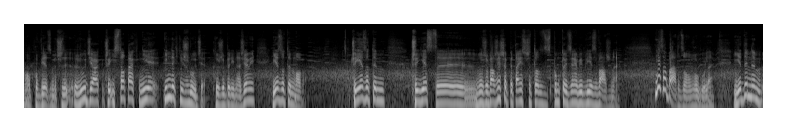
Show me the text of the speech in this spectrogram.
no powiedzmy, czy ludziach, czy istotach nie innych niż ludzie, którzy byli na Ziemi. Jest o tym mowa. Czy jest o tym czy jest, y, może ważniejsze pytanie jest, czy to z punktu widzenia Biblii jest ważne? Nie za bardzo w ogóle. Jedynym,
